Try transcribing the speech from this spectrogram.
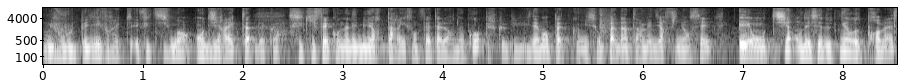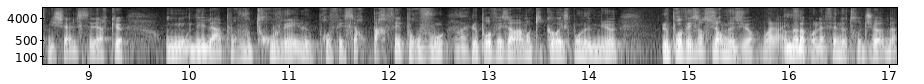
mais vous le payez effectivement en direct. D'accord. Ce qui fait qu'on a les meilleurs tarifs en fait à l'heure de cours, puisque évidemment pas de commission, pas d'intermédiaire financier, et on tient, on essaie de tenir notre promesse, Michel, c'est-à-dire que on est là pour vous trouver le professeur parfait pour vous, Ouais. le professeur vraiment qui correspond le mieux, le professeur sur mesure. Voilà. Une même- fois qu'on a fait notre job,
